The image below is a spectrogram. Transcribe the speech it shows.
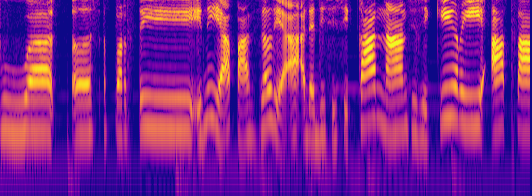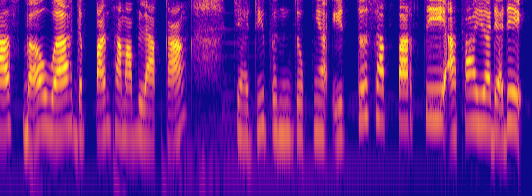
buat uh, seperti ini ya, puzzle ya. Ada di sisi kanan, sisi kiri, atas, bawah, depan sama belakang. Jadi bentuknya itu seperti apa ya adik-adik?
